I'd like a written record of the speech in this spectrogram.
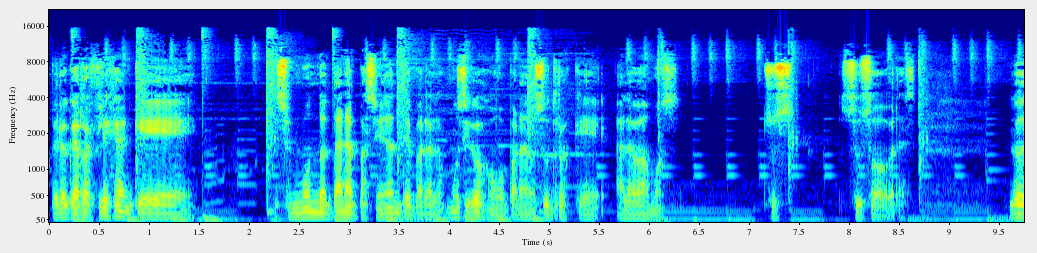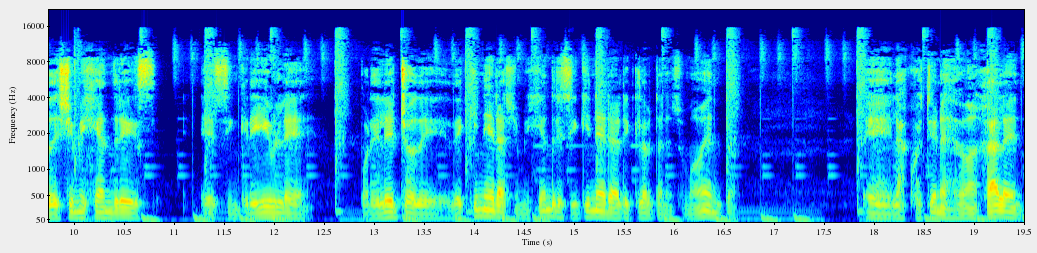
pero que reflejan que es un mundo tan apasionante para los músicos como para nosotros que alabamos sus, obras. Lo de Jimi Hendrix es increíble por el hecho de, quién era Jimi Hendrix y quién era Eric Clapton en su momento. Eh, las cuestiones de Van Halen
